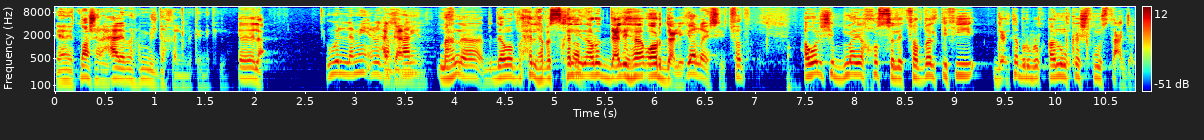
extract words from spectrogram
يعني 12 حالة منهم مش دخل الميكانيكي آه لا. ولا مين له دخل؟ ما هنا بدي أوضح لها بس خليني أرد عليها وأرد عليك يلا يا سيدي تفضل. أول شيء بما يخص اللي تفضلتي فيه نعتبره بالقانون كشف مستعجل.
